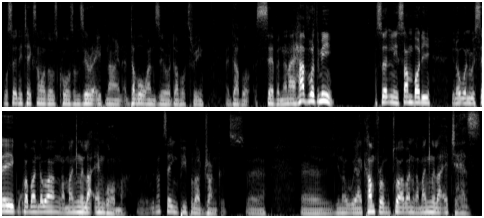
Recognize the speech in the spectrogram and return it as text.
we'll certainly take some of those calls on 089 110 3377. And I have with me certainly somebody, you know, when we say abangamanxila engoma, we're not saying people are drunkards. Uh, uh, you know, where I come from, kuthiwa abantu ngamanxila ejazz.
